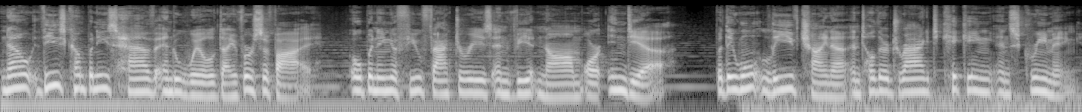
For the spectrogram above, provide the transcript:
Now, these companies have and will diversify, opening a few factories in Vietnam or India, but they won't leave China until they're dragged kicking and screaming.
